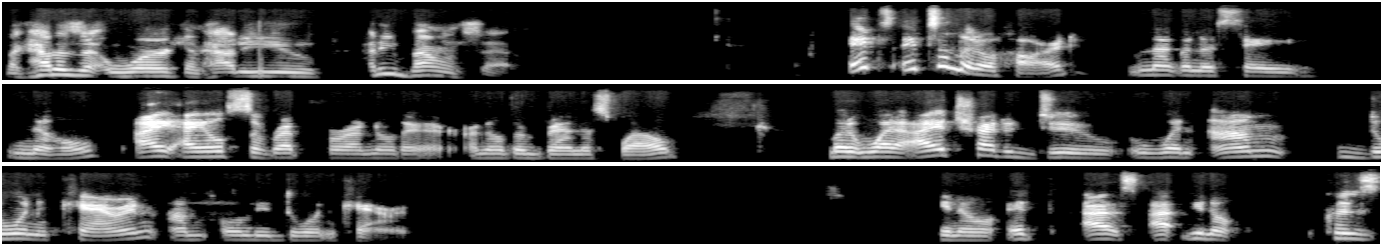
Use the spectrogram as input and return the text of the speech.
Like, how does that work, and how do you how do you balance that? It's it's a little hard. I'm not gonna say no. I I also rep for another another brand as well. But what I try to do when I'm doing Karen, I'm only doing Karen you know it as you know because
